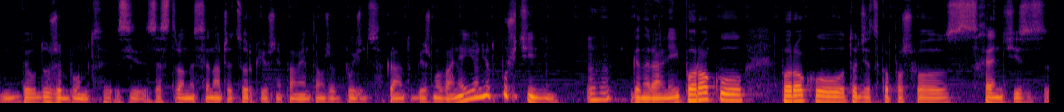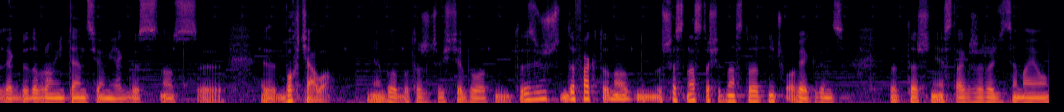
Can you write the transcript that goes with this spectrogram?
był duży bunt z, ze strony syna czy córki, już nie pamiętam, żeby pójść do sakramentu bierzmowania i oni odpuścili. Mhm. Generalnie. I po roku, po roku to dziecko poszło z chęci, z jakby dobrą intencją, jakby z, no, z, bo chciało nie? Bo, bo to rzeczywiście było, to jest już de facto no, 16-17-letni człowiek, więc to też nie jest tak, że rodzice mają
